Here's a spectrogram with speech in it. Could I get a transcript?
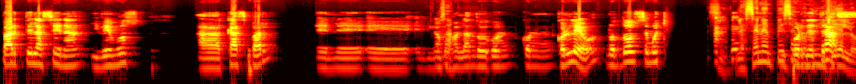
parte la escena y vemos a Caspar, en, eh, eh, en, digamos, O sea- hablando con, con- con Leo, los dos se muestran. sí. La escena empieza por con un detrás. hielo.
